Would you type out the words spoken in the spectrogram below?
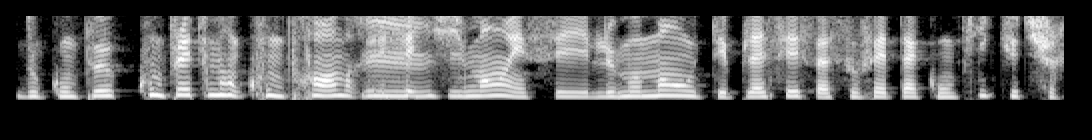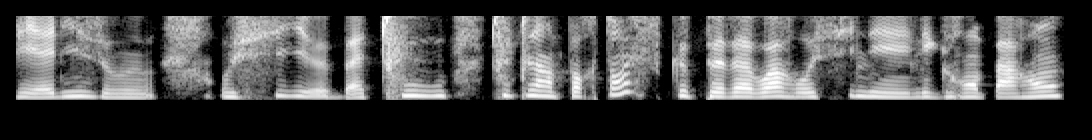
Donc on peut complètement comprendre, effectivement, et c'est le moment où tu es placé face au fait accompli que tu réalises euh, aussi euh, bah, tout, toute l'importance que peuvent avoir aussi les, les grands-parents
